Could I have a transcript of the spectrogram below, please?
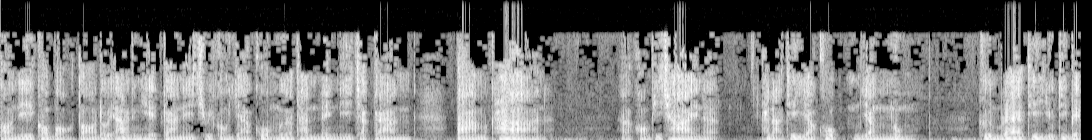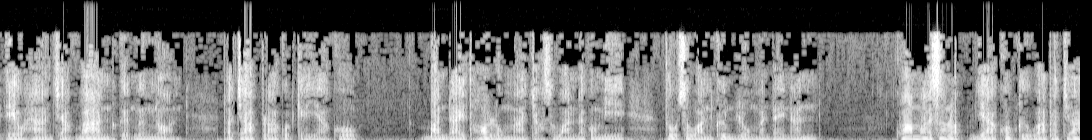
ตอนนี้ก็บอกต่อโดยอ้างถึงเหตุการณ์ในชีวิตของยาโคบเมื่อท่านได้หนีจากการตามฆ่าของพี่ชายนะขณะที่ยาโคบยังหนุ่ม คืนแรกที่อยู่ที่เบตเอลห่างจากบ้านเกิดเมืองนอน พระเจ้าปรากฏแก่ยาโคบ บันไดท่อลงมาจากสวรรค์แล้วก็มีทูตสวรรค์ขึ้นลงบันไดนั้น ความหมายสำหรับยาโคบคือว่าพระเจ้า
